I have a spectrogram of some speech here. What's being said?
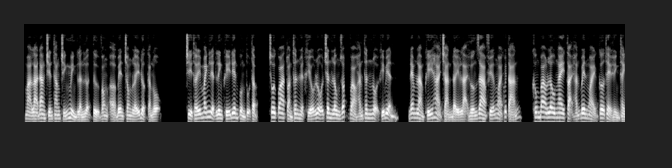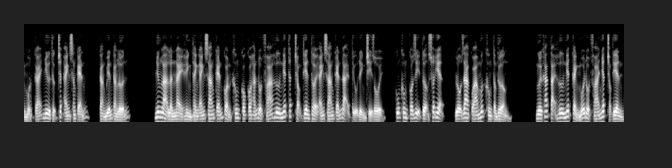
mà là đang chiến thắng chính mình lần lượt tử vong ở bên trong lấy được cảm lộ chỉ thấy mãnh liệt linh khí điên cuồng tụ tập trôi qua toàn thân huyệt khiếu lỗ chân lông rót vào hắn thân nội khí biển đem làm khí hải tràn đầy lại hướng ra phía ngoài quyết tán không bao lâu ngay tại hắn bên ngoài cơ thể hình thành một cái như thực chất ánh sáng kén càng biến càng lớn nhưng là lần này hình thành ánh sáng kén còn không có có hắn đột phá hư niết thất trọng thiên thời ánh sáng kén đại tiểu đỉnh chỉ rồi, cũng không có dị tượng xuất hiện, lộ ra quá mức không tầm thường. Người khác tại hư niết cảnh mỗi đột phá nhất trọng thiên,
